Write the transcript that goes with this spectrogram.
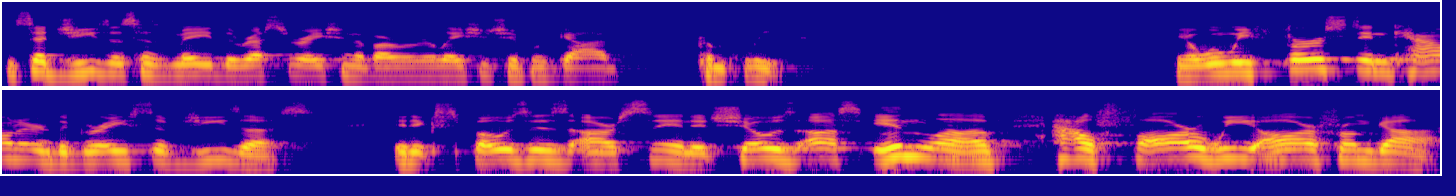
Instead, Jesus has made the restoration of our relationship with God complete. You know, when we first encounter the grace of Jesus, it exposes our sin. It shows us in love how far we are from God.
